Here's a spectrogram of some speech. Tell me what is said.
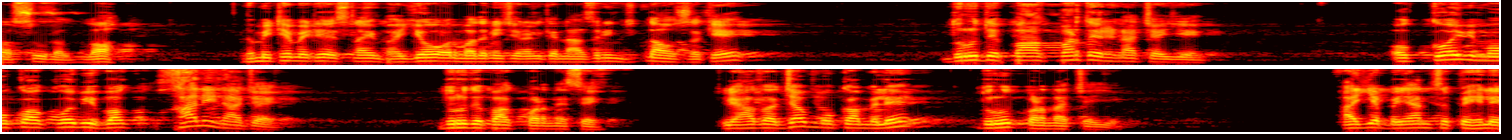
रसूल अल्लाह तो मीठे मीठे इस्लामी भाइयों और मदनी चैनल के नाजरीन, जितना हो सके, दुरुद पाक पढ़ते रहना चाहिए। और कोई भी मौका, कोई भी वक्त खाली ना जाए। दुरुद पाक पढ़ने से। लिहाजा जब मौका मिले, दुरुद पढ़ना चाहिए। आइए बयान से पहले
